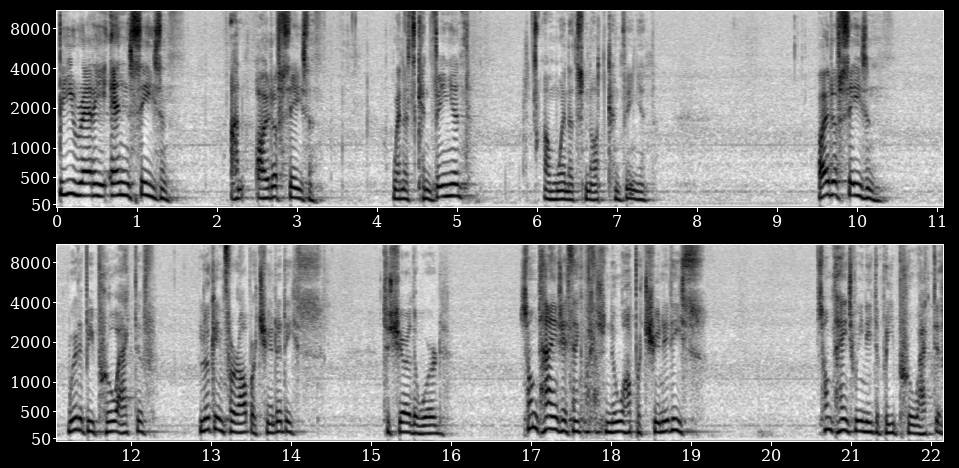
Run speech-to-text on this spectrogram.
Be ready in season and out of season, when it's convenient and when it's not convenient. Out of season, we're to be proactive, looking for opportunities to share the word. Sometimes you think, well, there's no opportunities. Sometimes we need to be proactive.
